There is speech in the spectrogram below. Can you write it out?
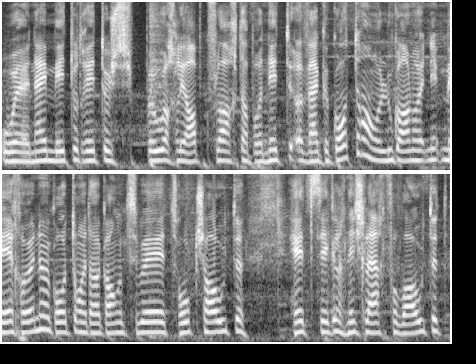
Und äh, nein, im Mitteldrittel ist das Spiel ein bisschen abgeflacht, aber nicht wegen Gotteron. Lugano hat nicht mehr können. Gotteron hat Gang 2 zurückgeschaltet, hat es eigentlich nicht schlecht verwaltet.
